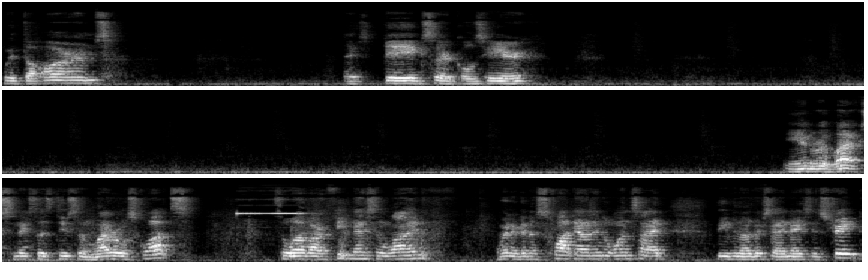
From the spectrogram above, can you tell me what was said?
with the arms. Nice big circles here. And relax. Next, let's do some lateral squats. So we'll have our feet nice and wide. We're gonna squat down into one side, leaving the other side nice and straight,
